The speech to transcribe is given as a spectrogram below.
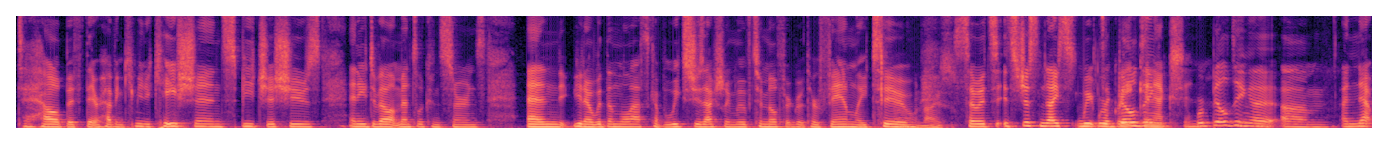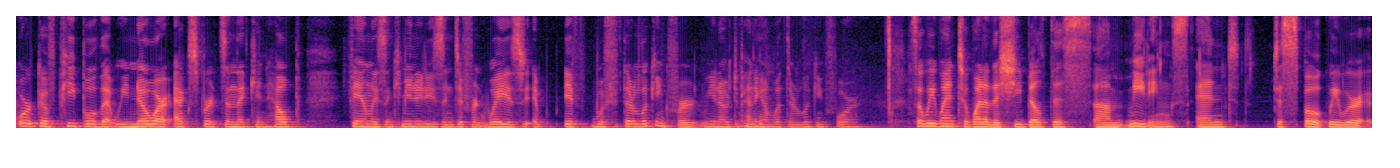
to help if they're having communication, speech issues, any developmental concerns. And you know, within the last couple of weeks, she's actually moved to Milford with her family too. Oh, nice. So it's it's just nice. We, we're a great building connection. we're building a um, a network of people that we know are experts and that can help families and communities in different ways if, if if they're looking for you know depending on what they're looking for. So we went to one of the She Built This um, meetings and just spoke. We were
